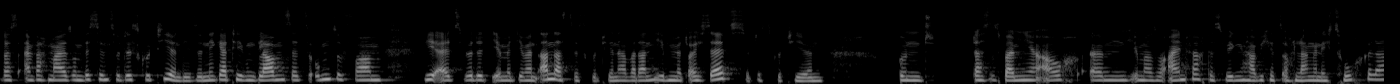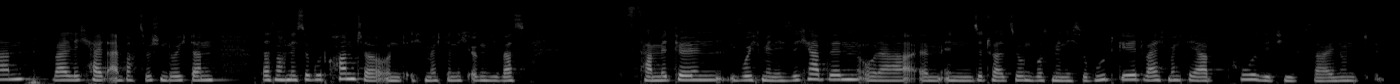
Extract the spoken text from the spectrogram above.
das einfach mal so 'n bisschen zu diskutieren, diese negativen Glaubenssätze umzuformen, wie als würdet ihr mit jemand anders diskutieren, aber dann eben mit euch selbst zu diskutieren. Und das ist bei mir auch, ähm, nicht immer so einfach, deswegen habe ich jetzt auch lange nichts hochgeladen, weil ich halt einfach zwischendurch dann das noch nicht so gut konnte und ich möchte nicht irgendwie was vermitteln, wo ich mir nicht sicher bin oder, ähm, in Situationen, wo es mir nicht so gut geht, weil ich möchte ja positiv sein und d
